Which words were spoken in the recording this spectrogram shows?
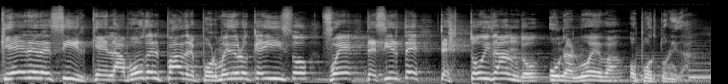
quiere decir que la voz del Padre, por medio de lo que hizo, fue decirte: Te estoy dando una nueva oportunidad.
